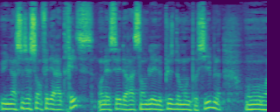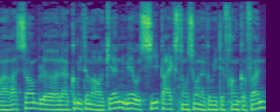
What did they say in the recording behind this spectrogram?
une association fédératrice, on essaie de rassembler le plus de monde possible, on rassemble la communauté marocaine, mais aussi par extension la communauté francophone,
